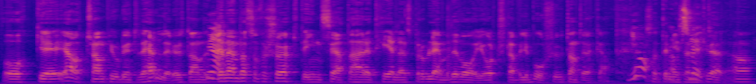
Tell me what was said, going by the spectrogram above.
Och eh, ja, Trump gjorde inte det heller. Utan Nej. den enda som försökte inse att det här är ett helhetsproblem, det var George W. Bush utan tvekan. Ja, Så att det minns jag mycket väl. Ja.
